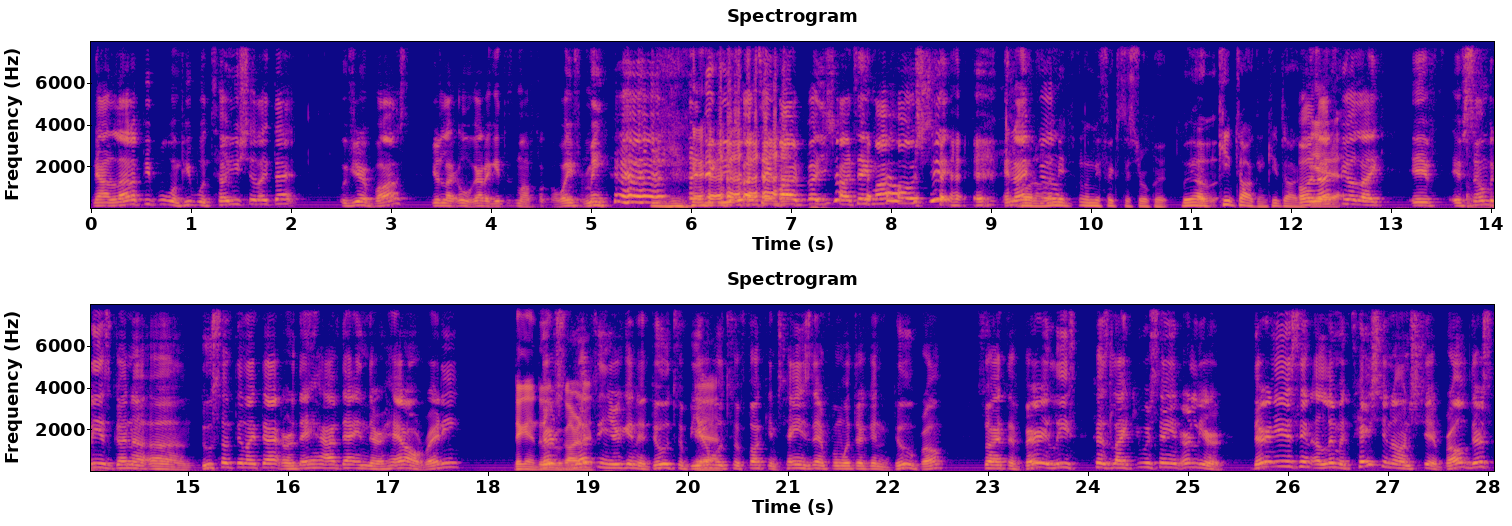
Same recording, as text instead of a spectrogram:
Now, a lot of people, when people tell you shit like that, if you're a boss, you're like, "Oh, gotta get this motherfucker away from me." Nigga, you trying to take my, you trying to take my whole shit. And I Hold on. feel, Let me let me fix this real quick. But, uh, keep talking. Keep talking. oh, and I Yeah. feel like if if somebody is gonna um, do something like that, or they have that in their head already, They're gonna do it there's regardless. nothing you're gonna do to be Yeah. able to fucking change them from what they're gonna do, bro. So at the very least, because like you were saying earlier, there isn't a limitation on shit, bro. There's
